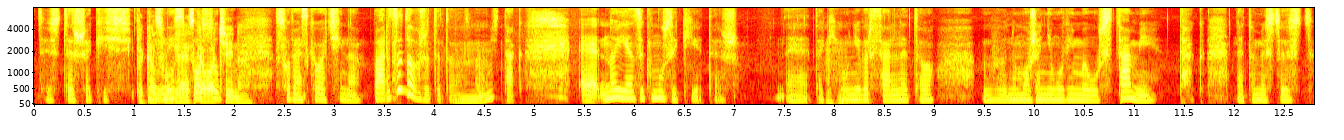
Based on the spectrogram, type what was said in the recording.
I to jest też jakiś Taka inny słowiańska sposób. łacina. Słowiańska łacina. Bardzo dobrze ty to Mhm. nazwałeś. Tak. E, no i język muzyki też. E, taki Mhm. uniwersalny to, y, no może nie mówimy ustami, tak, natomiast to jest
